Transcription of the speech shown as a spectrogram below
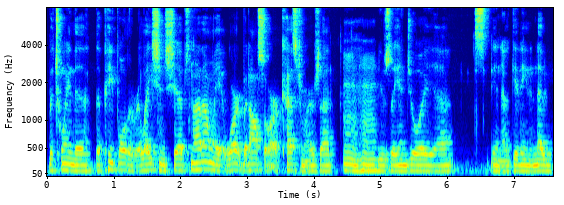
between the, the people, the relationships, not only at work but also our customers. I mm-hmm. usually enjoy, uh, you know, getting to know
